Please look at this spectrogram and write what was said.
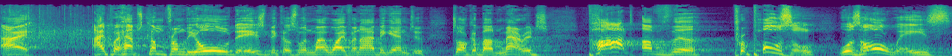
I, I perhaps come from the old days because when my wife and I began to talk about marriage, part of the proposal was always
